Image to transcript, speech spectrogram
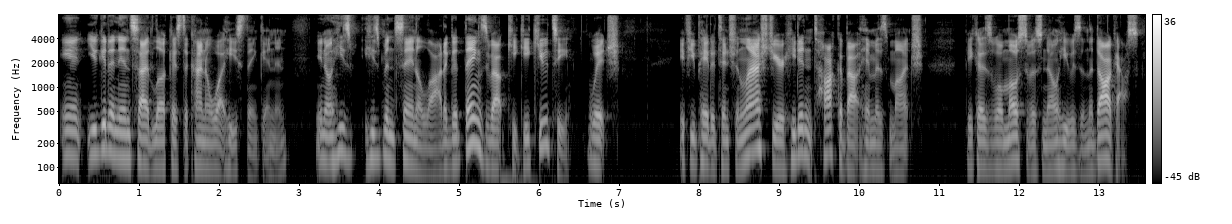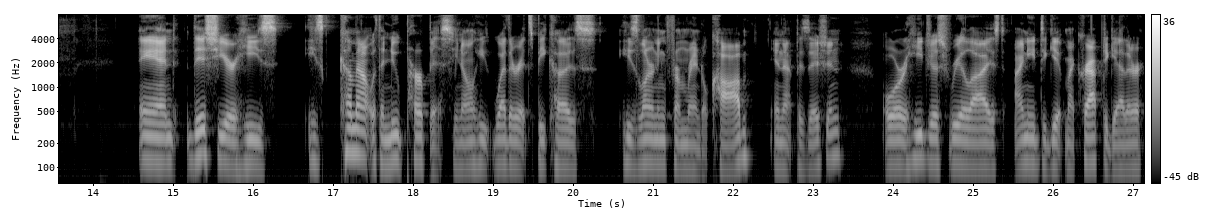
and you get an inside look as to kind of what he's thinking. And you know he's he's been saying a lot of good things about Keke Coutee, which if you paid attention last year, he didn't talk about him as much because well most of us know he was in the doghouse. And this year he's he's come out with a new purpose, you know, he whether it's because he's learning from Randall Cobb in that position, or he just realized I need to get my crap together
